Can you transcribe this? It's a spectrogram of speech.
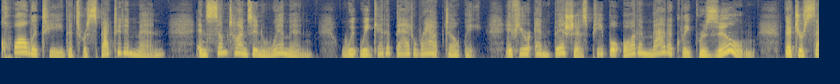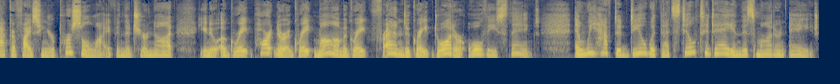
quality that's respected in men and sometimes in women, we, we get a bad rap, don't we? If you're ambitious, people automatically presume that you're sacrificing your personal life and that you're not, you know, a great partner, a great mom, a great friend, a great daughter, all these things. And we have to deal with that still today in this modern age.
